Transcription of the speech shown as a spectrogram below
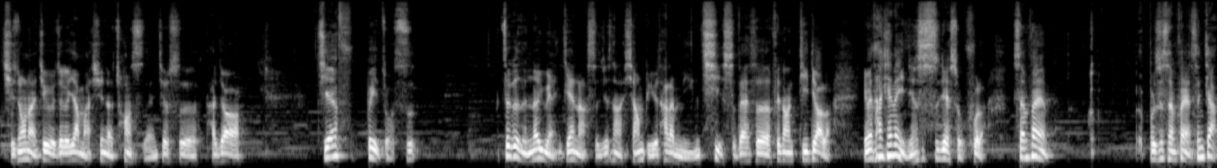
其中呢就有这个亚马逊的创始人，就是他叫杰夫贝佐斯。这个人的远见呢，实际上相比于他的名气，实在是非常低调了，因为他现在已经是世界首富了，身份不是身份，身价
